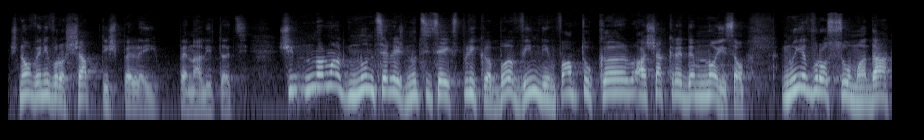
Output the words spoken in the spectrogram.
Și nu au venit vreo 17 lei penalități. Și normal, nu înțelegi, nu ți se explică, bă, vin din faptul că așa credem noi sau nu e vreo sumă, dar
